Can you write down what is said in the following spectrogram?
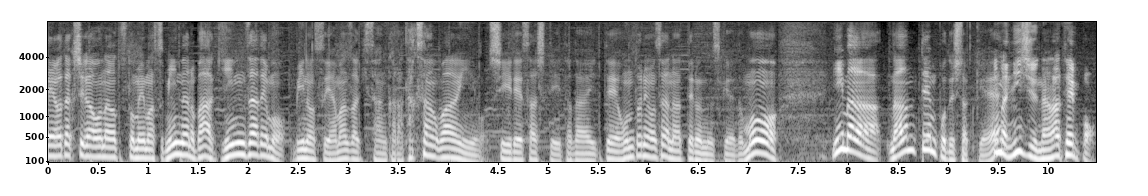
えー私がオーナーを務めますみんなのバー銀座でもビノス山崎さんからたくさんワインを仕入れさせていただいて本当にお世話になってるんですけれども今何店舗でしたっけ？今27店舗、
